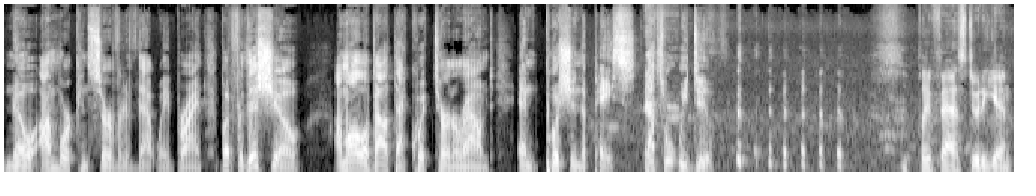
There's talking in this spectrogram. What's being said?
no. I'm more conservative that way, Brian. But for this show, I'm all about that quick turnaround and pushing the pace. That's what we do. Play fast, do it again.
